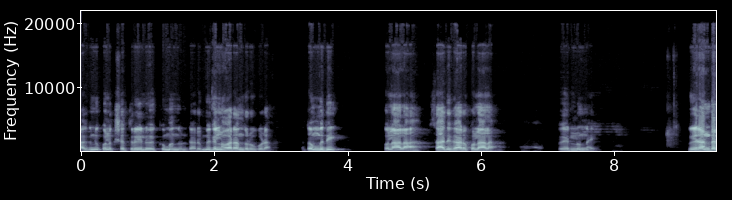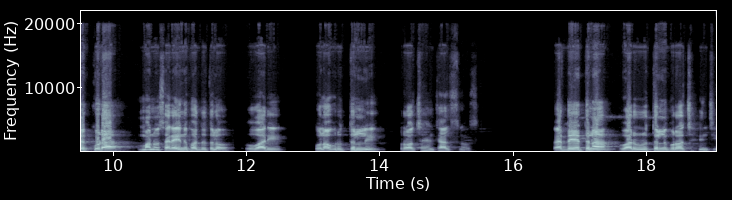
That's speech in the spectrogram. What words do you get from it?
అగ్నికుల క్షత్రియులు ఎక్కువ మంది ఉంటారు. మిగిలిన వారందరూ కూడా తొమ్మిది కులాల సాధికార కులాల పేర్లు ఉన్నాయి వీరందరికి కూడా మనం సరైన పద్ధతిలో వారి కుల వృత్తుల్ని ప్రోత్సహించాల్సిన అవసరం. పెద్ద ఎత్తున వారి వృత్తుల్ని ప్రోత్సహించి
